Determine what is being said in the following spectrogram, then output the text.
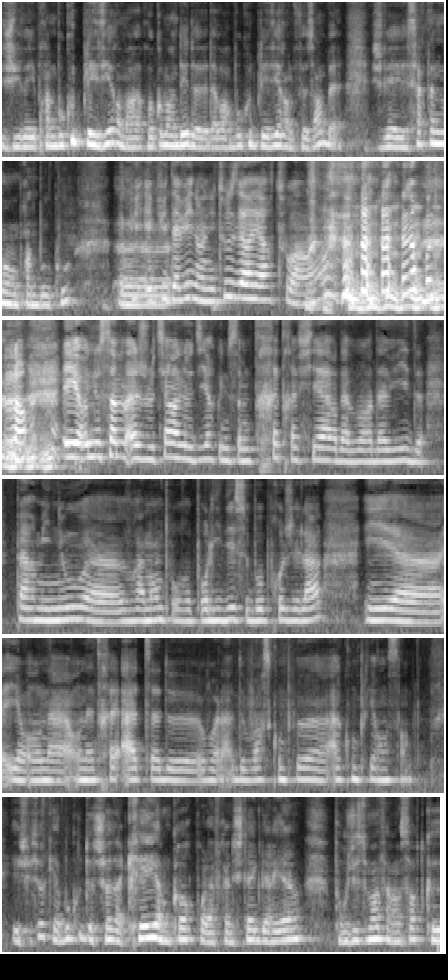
Je vais y prendre beaucoup de plaisir. On m'a recommandé d'avoir beaucoup de plaisir en le faisant. Ben, je vais certainement en prendre beaucoup. Et puis, et puis, Euh, David, on est tous derrière toi. hein. Non. Et nous sommes, je tiens à le dire, que nous sommes très très fiers d'avoir David parmi nous, euh, vraiment pour, pour l'idée ce beau projet-là. Et, euh, et on, a, on a très hâte de, voilà, de voir ce qu'on peut euh, accomplir ensemble. Et je suis sûr qu'il y a beaucoup de choses à créer encore pour la French Tech derrière, pour justement faire en sorte qu'il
